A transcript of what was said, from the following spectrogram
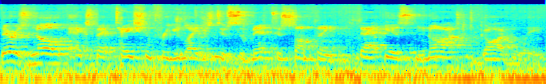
There is no expectation for you, ladies, to submit to something that is not godly.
